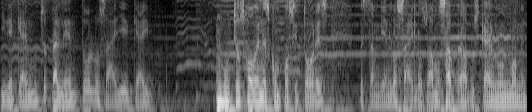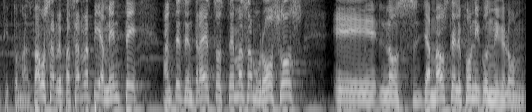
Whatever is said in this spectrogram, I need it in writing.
Y de que hay mucho talento, los hay. Y que hay muchos jóvenes compositores, pues también los hay. Los vamos a, buscar en un momentito más. Vamos a repasar rápidamente, antes de entrar a estos temas amorosos, eh, los llamados telefónicos, Miguelón.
